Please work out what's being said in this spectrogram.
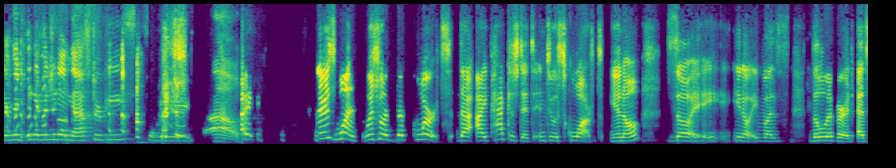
an, an original masterpiece? Somebody, wow. There's one which was the squirt that I packaged it into a squirt, you know. So Mm. i- i- you know it was delivered as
